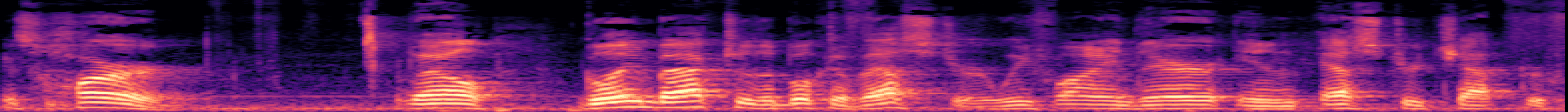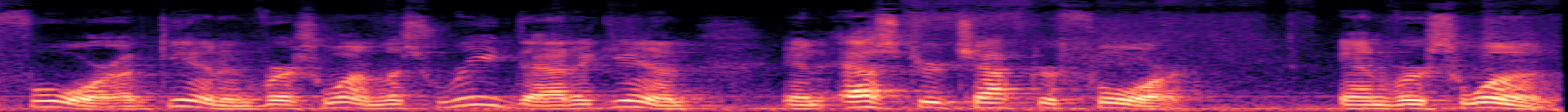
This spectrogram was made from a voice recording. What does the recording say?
It's hard. Well, going back to the book of Esther, we find there in Esther chapter 4, again in verse 1. Let's read that again in Esther chapter 4. and verse 1.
